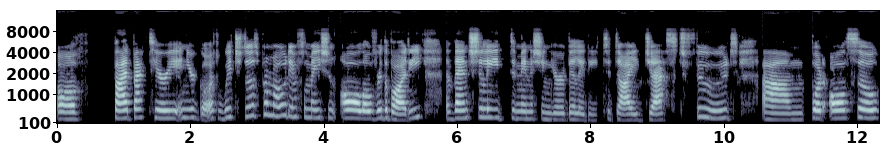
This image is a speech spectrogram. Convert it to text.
of bad bacteria in your gut, which does promote inflammation all over the body, eventually diminishing your ability to digest food, um, but also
